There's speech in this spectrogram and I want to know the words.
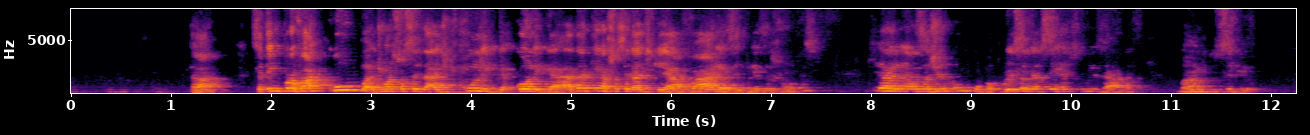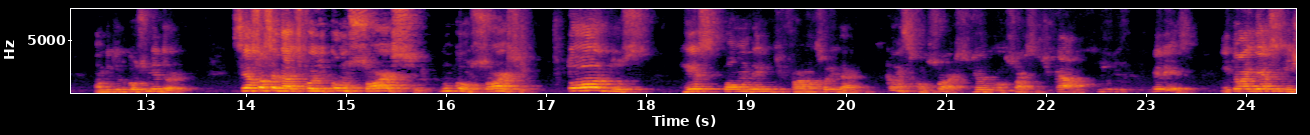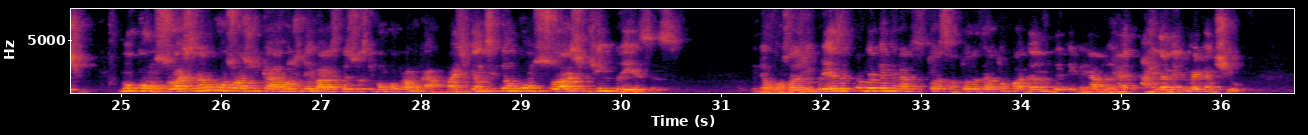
Tá? Você tem que provar a culpa de uma sociedade coligada, que é a sociedade que há várias empresas juntas, que elas agiram com culpa. Por isso ela deve ser responsabilizada no âmbito civil, no âmbito do consumidor. Se a sociedade for de consórcio, no consórcio, todos respondem de forma solidária. Conhece consórcio? Já viu consórcio de carro? Beleza. Então a ideia é a seguinte: no consórcio, não um consórcio de carro onde tem várias pessoas que vão comprar um carro, mas digamos que tem um consórcio de empresas. Tem um consórcio de empresas para uma determinada situação. Todas elas estão pagando um determinado arrendamento mercantil.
